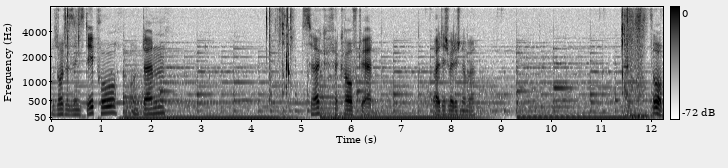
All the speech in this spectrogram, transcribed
Du solltest ins Depot und dann... Zack, verkauft werden. Weil dich will ich nicht mehr. So.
